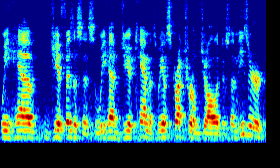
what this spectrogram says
we have geophysicists, we have geochemists, we have structural geologists, and these are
